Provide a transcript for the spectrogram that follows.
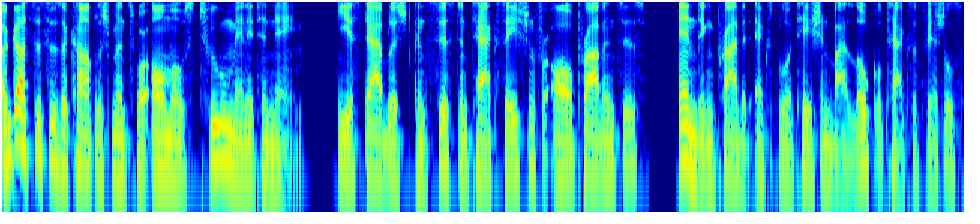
Augustus's accomplishments were almost too many to name. He established consistent taxation for all provinces, ending private exploitation by local tax officials.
